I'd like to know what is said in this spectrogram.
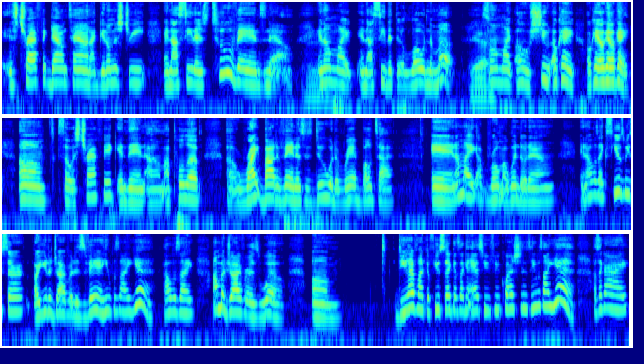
it's traffic downtown. I get on the street and I see there's two vans now. And mm. I'm like, and I see that they're loading them up. Yeah. So I'm like, oh shoot, okay, okay, okay, okay. Um, so it's traffic, and then um, I pull up uh, right by the van. There's this dude with a red bow tie, and I'm like, I roll my window down, and I was like, excuse me, sir, are you the driver of this van? He was like, yeah. I was like, I'm a driver as well. Um, do you have like a few seconds I can ask you a few questions? He was like, yeah. I was like, all right.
